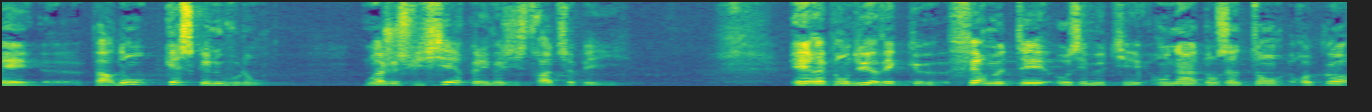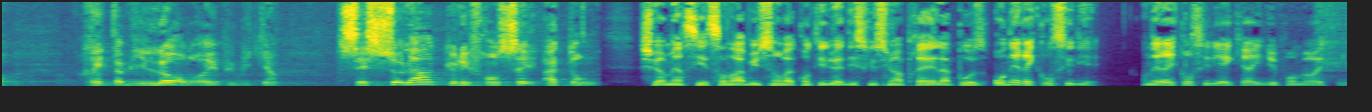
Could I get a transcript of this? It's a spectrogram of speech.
Mais, euh, pardon, qu'est-ce que nous voulons? Moi, je suis fier que les magistrats de ce pays aient répondu avec euh, fermeté aux émeutiers. On a, dans un temps record, rétabli l'ordre républicain. C'est cela que les Français attendent. Je vais remercier Sandra Busson. On va continuer la discussion après la pause. On est réconciliés. On est réconcilié avec Eric Dupond-Moretti.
